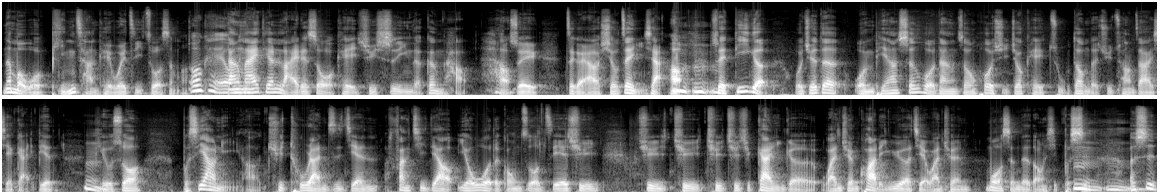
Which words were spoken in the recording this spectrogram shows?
那么我平常可以为自己做什么？OK，, okay. 当那一天来的时候，我可以去适应的更好。好，好，所以这个要修正一下。好，嗯嗯嗯，所以第一个，我觉得我们平常生活当中，或许就可以主动的去创造一些改变。嗯，比如说，不是要你啊，去突然之间放弃掉优渥的工作，直接去。去去去去去干一个完全跨领域而且完全陌生的东西，不是，嗯嗯、而是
